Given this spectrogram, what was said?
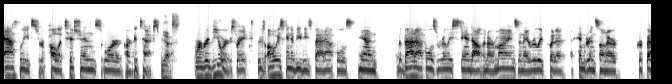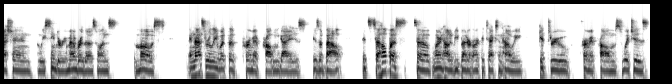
athletes or politicians or architects. Yes. Or reviewers, right? There's always going to be these bad apples. And the bad apples really stand out in our minds and they really put a, a hindrance on our profession. And we seem to remember those ones the most. And that's really what the permit problem guide is, is about. It's to help us to learn how to be better architects and how we get through permit problems, which is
